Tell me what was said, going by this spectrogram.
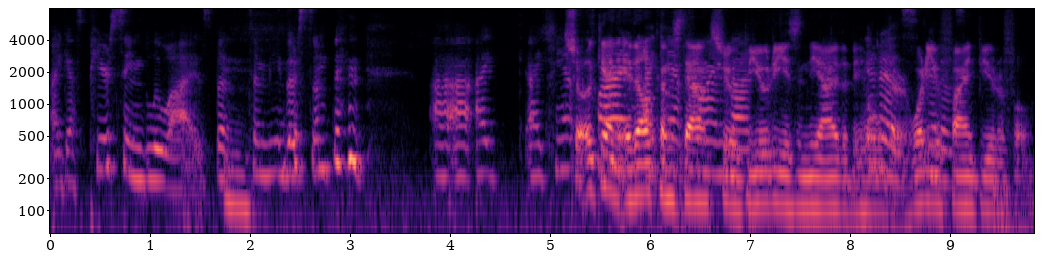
I guess, piercing blue eyes. But Mm. to me, there's something. I I I can't. So again, find, it all I comes down to that- beauty is in the eye of the beholder. is, what do you is. find beautiful?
